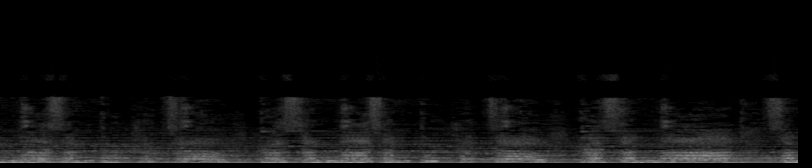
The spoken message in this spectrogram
มมาสัมพุทธเจ้า พระสัมมาสัมพุทธเจ้า พระสัมมาสัม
